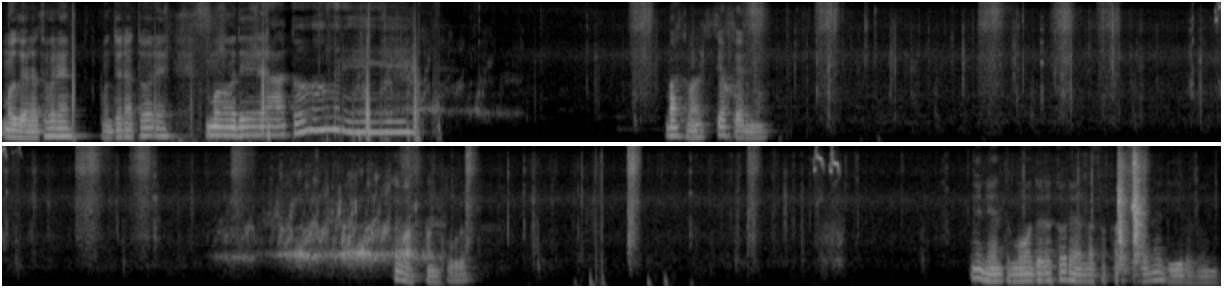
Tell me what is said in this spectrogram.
Moderatore, moderatore, moderatore. Batman, stia fermo. E vaffanculo. E niente, il moderatore è andato a farsi benedire, quindi...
